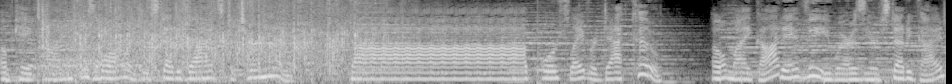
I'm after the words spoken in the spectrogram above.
Okay time for zoology study guides to turn in. Da poor flavor daku. Oh my god AV where is your study guide?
